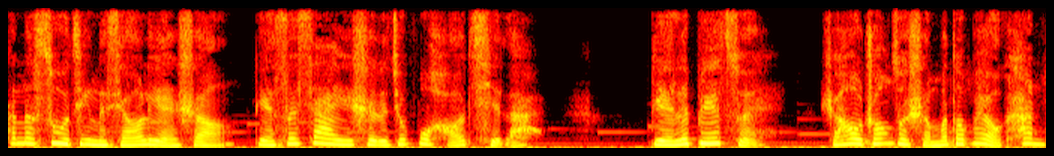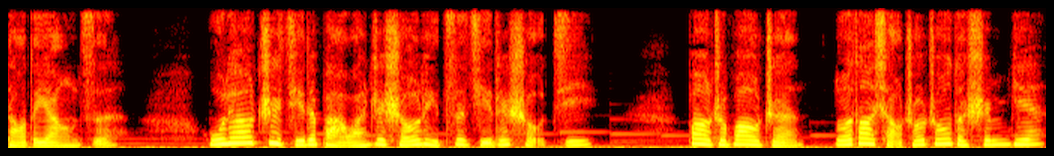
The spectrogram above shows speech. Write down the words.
他那素净的小脸上，脸色下意识的就不好起来，瘪了瘪嘴，然后装作什么都没有看到的样子，无聊至极的把玩着手里自己的手机，抱着抱枕挪到小周周的身边。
